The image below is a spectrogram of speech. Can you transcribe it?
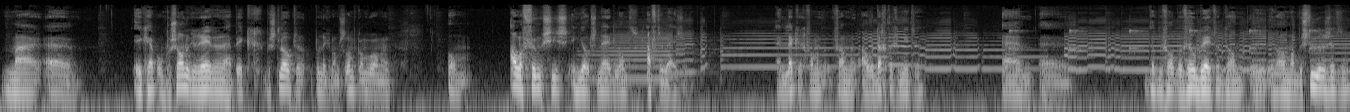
Maar eh, ik heb om persoonlijke redenen heb ik besloten, toen ik in Amsterdam kwam wonen, om alle functies in Joods Nederland af te wijzen. En lekker van van mijn oude dag te genieten. En eh, dat bevalt me veel beter dan eh, in allemaal besturen zitten.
